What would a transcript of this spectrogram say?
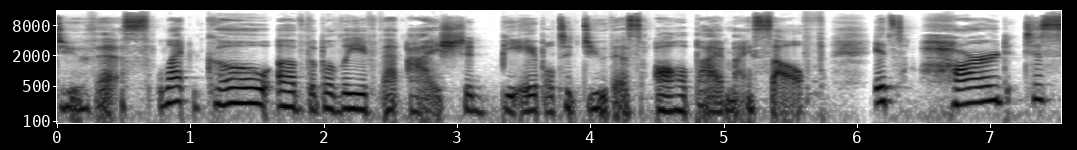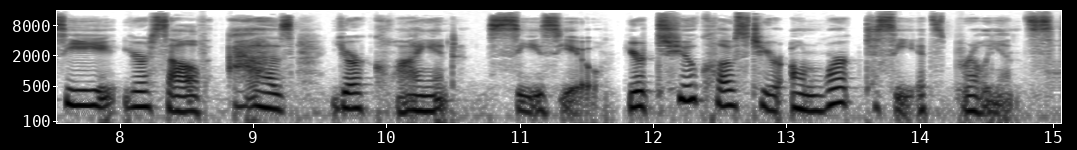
do this. Let go of the belief that I should be able to do this all by myself. It's hard to see yourself as your client sees you. You're too close to your own work to see its brilliance.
